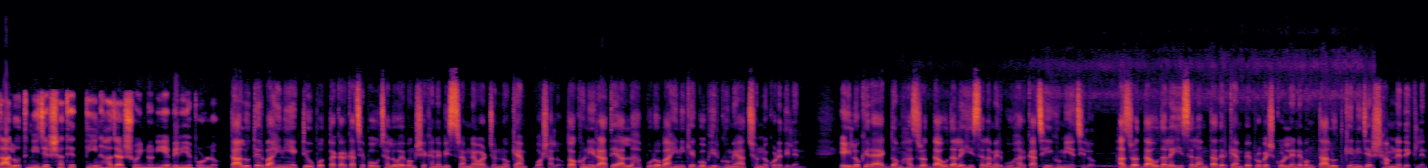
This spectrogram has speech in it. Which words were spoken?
তালুত নিজের সাথে তিন হাজার সৈন্য নিয়ে বেরিয়ে পড়ল। তালুতের বাহিনী একটি উপত্যকার কাছে পৌঁছালো এবং সেখানে বিশ্রাম নেওয়ার জন্য ক্যাম্প বসালো। তখনই রাতে আল্লাহ পুরো বাহিনীকে গভীর ঘুমে আচ্ছন্ন করে দিলেন। এই লোকেরা একদম হজরত দাউদ আলহিসাল্লামের গুহার কাছেই ঘুমিয়েছিল। হজরত দাউদ আলহিসাল্লাম তাদের ক্যাম্পে প্রবেশ করলেন এবং তালুতকে নিজের সামনে দেখলেন।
